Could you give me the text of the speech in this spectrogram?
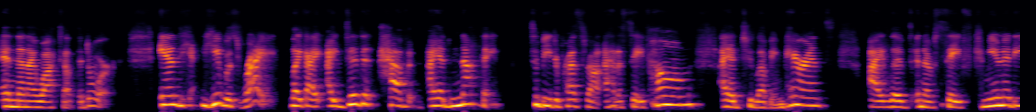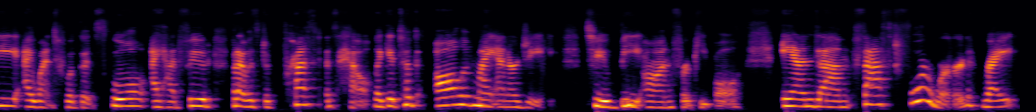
And then I walked out the door. And he, he was right. Like I, I didn't have, I had nothing to be depressed about. I had a safe home. I had two loving parents. I lived in a safe community. I went to a good school. I had food, but I was depressed as hell. Like it took all of my energy to be on for people. And um, fast forward, right,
